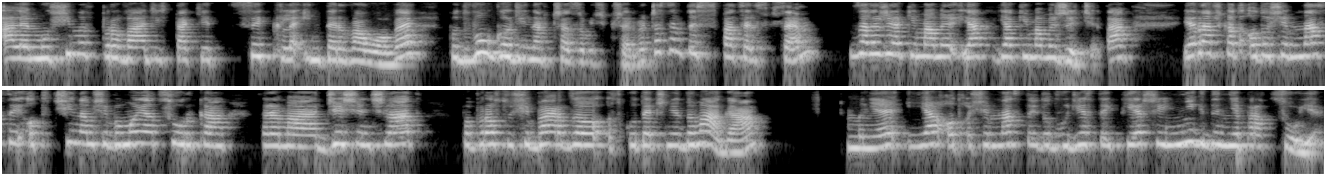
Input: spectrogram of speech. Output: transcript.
ale musimy wprowadzić takie cykle interwałowe. Po dwóch godzinach trzeba zrobić przerwę. Czasem to jest spacer z psem, zależy jakie mamy, jak, jakie mamy życie, tak? Ja na przykład od 18 odcinam się, bo moja córka, która ma 10 lat, po prostu się bardzo skutecznie domaga mnie i ja od 18 do 21 nigdy nie pracuję,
